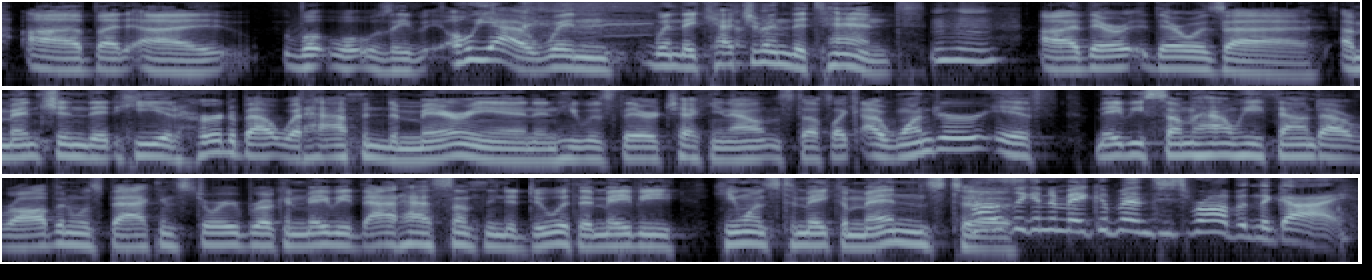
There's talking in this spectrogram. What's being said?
Uh, but uh, what what was even? Oh yeah, when when they catch him in the tent, uh, there there was a, a mention that he had heard about what happened to Marion, and he was there checking out and stuff. Like, I wonder if maybe somehow he found out Robin was back in Storybrooke, and maybe that has something to do with it. Maybe he wants to make amends to. How's he going to make amends? He's robbing the guy.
